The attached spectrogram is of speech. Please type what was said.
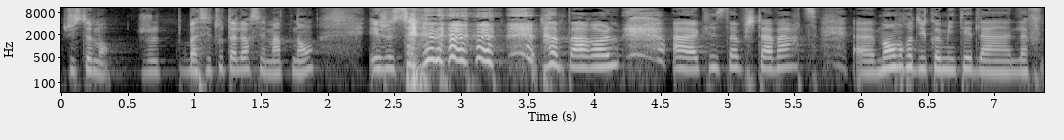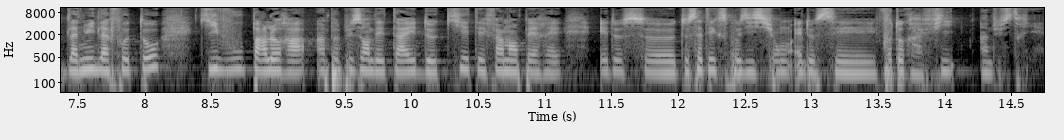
Justement, bah c'est tout à l'heure, c'est maintenant. Et je cède la parole à Christophe Stavart, euh, membre du comité de la, nuit de la photo, qui vous parlera un peu plus en détail de qui était Fernand Perret et de, de cette exposition et de ses photographies industrielles.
